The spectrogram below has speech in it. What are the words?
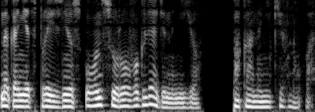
Наконец произнес он, сурово глядя на нее, пока она не кивнула.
